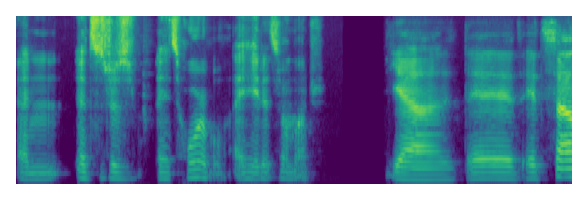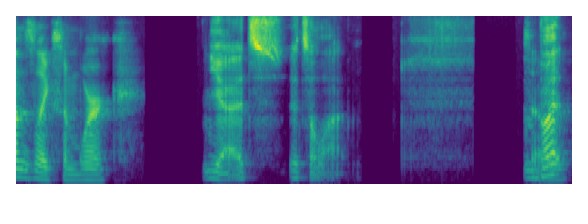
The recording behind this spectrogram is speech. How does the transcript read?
and it's just it's horrible. I hate it so much. Yeah, it it sounds like some work. Yeah, it's it's a lot. So But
